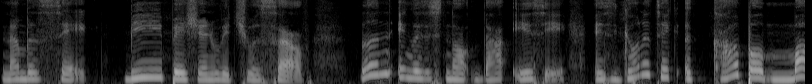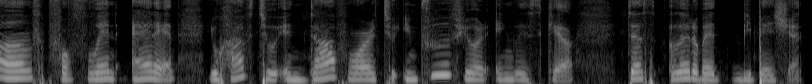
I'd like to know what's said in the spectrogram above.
Number six, be patient with yourself. Learn English is not that easy. It's gonna take a couple months for fluent at it. You have to endeavor to improve your English skill just a little bit be patient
